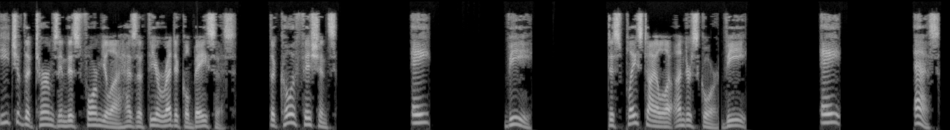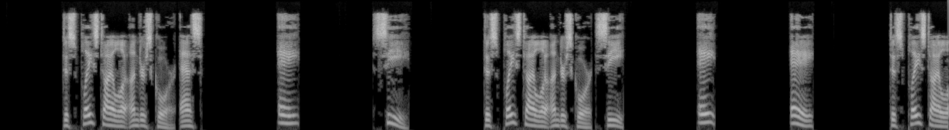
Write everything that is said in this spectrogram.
Each of the terms in this formula has a theoretical basis. The coefficients a v display style underscore v a s display style underscore s a c display style underscore c a a display style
